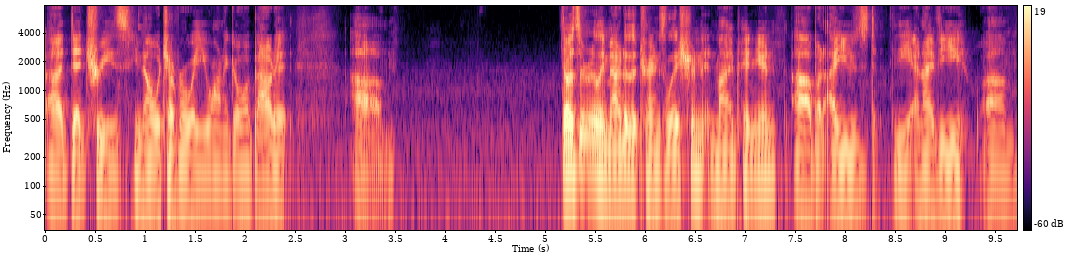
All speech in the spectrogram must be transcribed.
uh, dead trees, you know, whichever way you want to go about it. Um, doesn't really matter the translation, in my opinion, uh, but I used the NIV um,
